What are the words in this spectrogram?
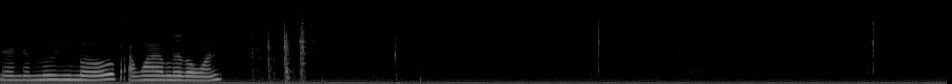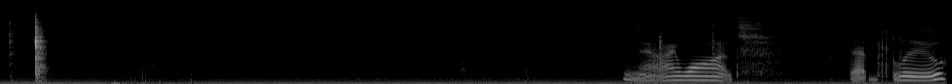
Then the Moody Mauve. I want a little one. Now I want that blue.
